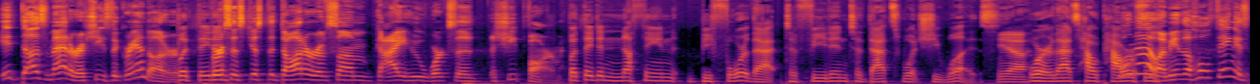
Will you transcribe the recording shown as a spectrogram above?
It does matter if she's the granddaughter But they versus just the daughter of some guy who works a, a sheep farm. But they did nothing before that to feed into that's what she was. Yeah. Or that's how Well, powerful. no, I mean the whole thing is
